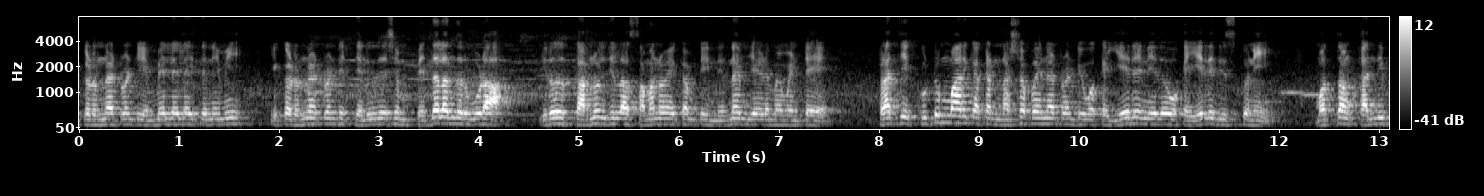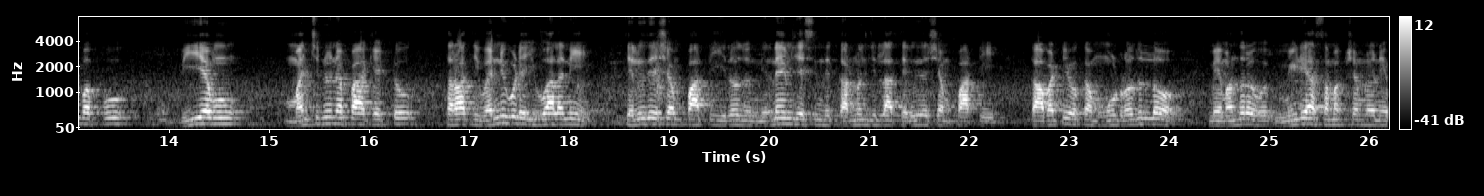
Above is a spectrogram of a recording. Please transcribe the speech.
ఇక్కడ ఉన్నటువంటి ఎమ్మెల్యేలు అయితేనేమి ఇక్కడ ఉన్నటువంటి తెలుగుదేశం పెద్దలందరూ కూడా ఈరోజు కర్నూలు జిల్లా సమన్వయ కమిటీ నిర్ణయం చేయడం ఏమంటే ప్రతి కుటుంబానికి అక్కడ నష్టపోయినటువంటి ఒక ఏరియాని ఏదో ఒక ఏరియా తీసుకొని మొత్తం కందిపప్పు బియ్యము మంచినూనె ప్యాకెట్టు తర్వాత ఇవన్నీ కూడా ఇవ్వాలని తెలుగుదేశం పార్టీ ఈరోజు నిర్ణయం చేసింది కర్నూలు జిల్లా తెలుగుదేశం పార్టీ. కాబట్టి ఒక మూడు రోజుల్లో మేమందరూ మీడియా సమక్షంలోనే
